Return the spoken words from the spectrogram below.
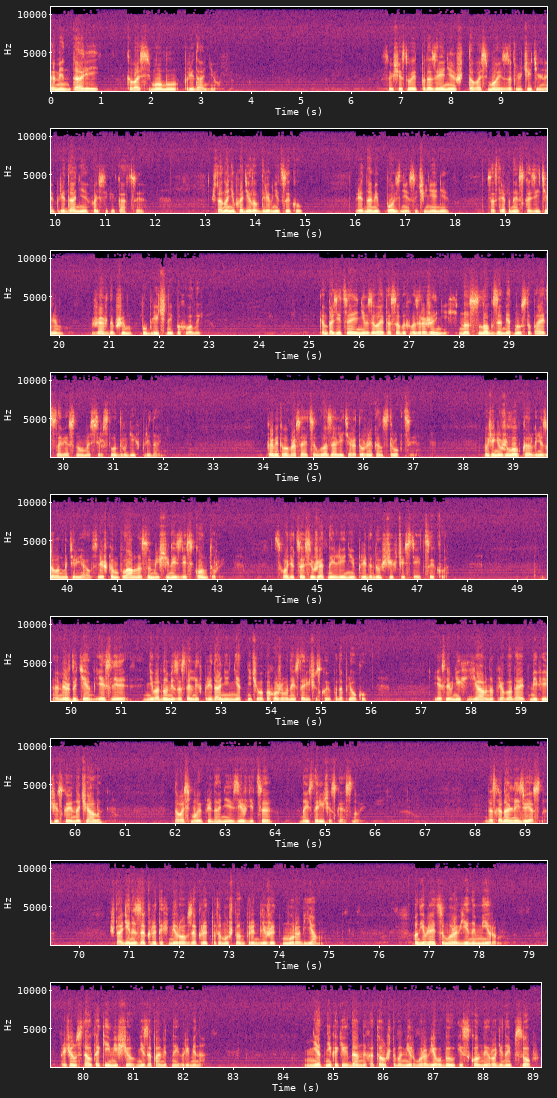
Комментарий к восьмому преданию. Существует подозрение, что восьмое заключительное предание — фальсификация, что оно не входило в древний цикл, перед нами позднее сочинение, состряпанное сказителем, жаждавшим публичной похвалы. Композиция не вызывает особых возражений, но слог заметно уступает словесному мастерству других преданий. Кроме того, бросается в глаза литературная конструкция. Очень уж ловко организован материал, слишком плавно совмещены здесь контуры. Сходятся сюжетные линии предыдущих частей цикла. А между тем, если ни в одном из остальных преданий нет ничего похожего на историческую подоплеку. Если в них явно преобладает мифическое начало, то восьмое предание зиждется на исторической основе. Досконально известно, что один из закрытых миров закрыт потому, что он принадлежит муравьям. Он является муравьиным миром, причем стал таким еще в незапамятные времена. Нет никаких данных о том, чтобы мир Муравьева был исконной родиной псов,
